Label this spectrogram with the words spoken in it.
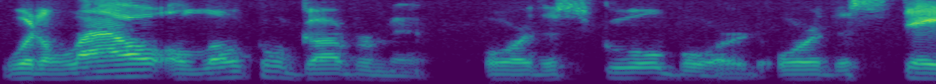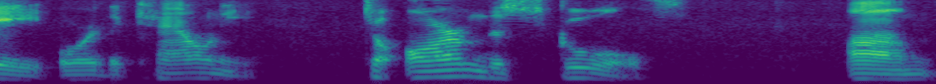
would allow a local government or the school board or the state or the county to arm the schools. Um,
